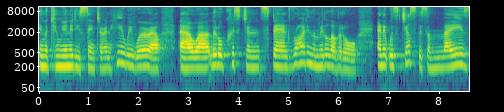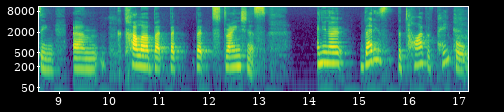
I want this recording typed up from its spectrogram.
in the community centre. And here we were, our, our uh, little Christian stand right in the middle of it all. And it was just this amazing um, colour, but, but, but strangeness. And you know, that is the type of people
